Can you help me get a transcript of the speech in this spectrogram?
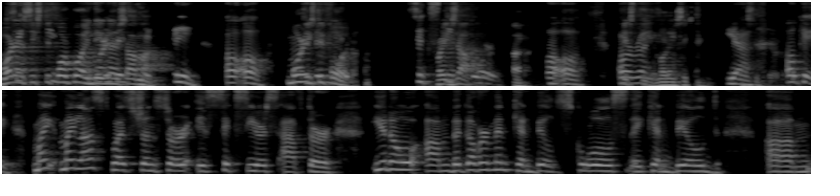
more than 64 po hindi than naisama. 60. Oo. More 64 than 64. for example. Uh, Oo. All 60, right. more than 60. Yeah. 64. Okay. My my last question, sir, is six years after. You know, um, the government can build schools, they can build um,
